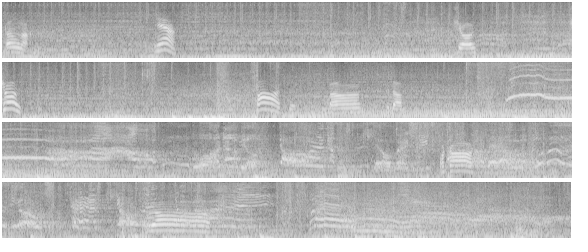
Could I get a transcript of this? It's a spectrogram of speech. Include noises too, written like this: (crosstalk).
Да ну нахуй. Не. Чё? Чё? Падай. Ба. Сюда. What have you done? You make me Пока. You can't do Ура!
